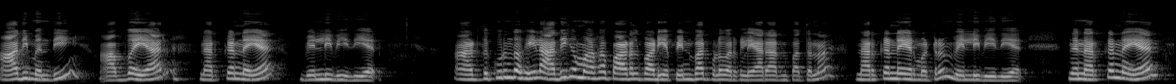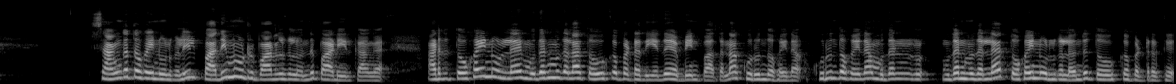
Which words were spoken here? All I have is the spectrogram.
ஆதிமந்தி ஔவையார் நற்கண்ணையர் வெள்ளி வீதியர். அடுத்து குறுந்தொகையில் அதிகமாக பாடல் பாடிய பெண்பார் புலவர்கள் யாராருன்னு பார்த்தோன்னா நற்கண்ணையர் மற்றும் வெள்ளி வீதியர். இந்த நற்கண்ணையர் சங்கத்தொகை நூல்களில் பதிமூன்று பாடல்கள் வந்து பாடியிருக்காங்க. அடுத்து தொகை நூலில் முதன் முதலாக தொகுக்கப்பட்டது எது அப்படின்னு பார்த்தோன்னா குறுந்தொகை தான். குறுந்தொகை தான் முதன் முதன் முதல்ல தொகை நூல்கள் வந்து தொகுக்கப்பட்டிருக்கு.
